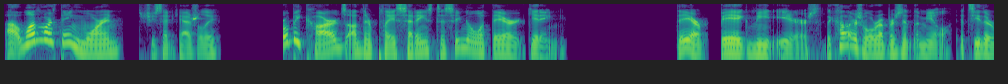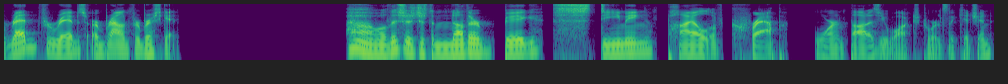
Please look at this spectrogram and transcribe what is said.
Uh, one more thing, Warren, she said casually. There will be cards on their place settings to signal what they are getting. They are big meat eaters. The colors will represent the meal. It's either red for ribs or brown for brisket. Oh, well, this is just another big, steaming pile of crap, Warren thought as he walked towards the kitchen.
